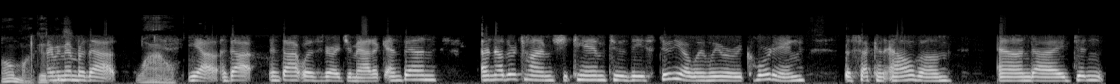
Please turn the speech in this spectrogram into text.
Oh my goodness! I remember that. Wow. Yeah, that and that was very dramatic. And then another time she came to the studio when we were recording the second album, and I didn't.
